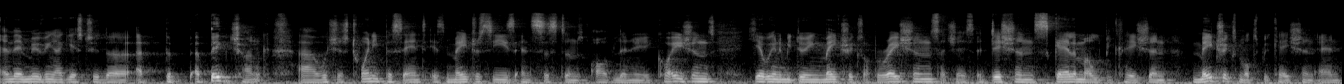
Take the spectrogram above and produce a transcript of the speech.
and then moving I guess to the a, the, a big chunk uh, which is 20% is matrices and systems of linear equations. Here we're going to be doing matrix operations such as addition scalar multiplication matrix multiplication and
